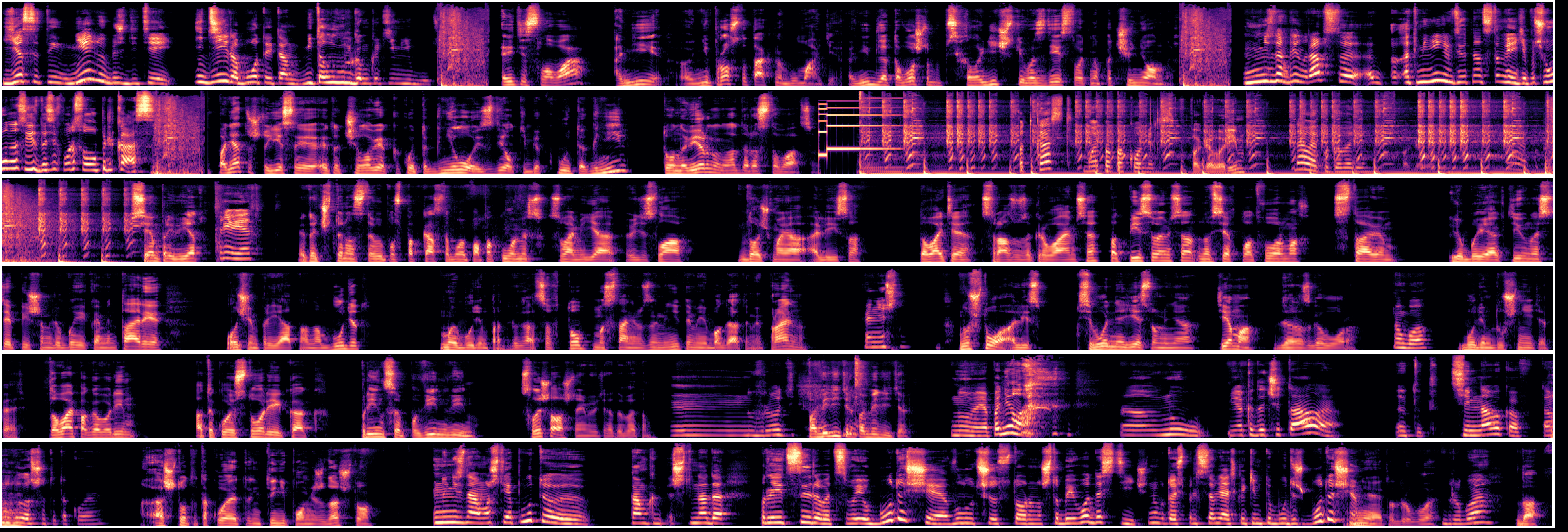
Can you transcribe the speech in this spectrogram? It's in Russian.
Если ты не любишь детей, иди работай там металлургом каким-нибудь. Эти слова, они э, не просто так на бумаге, они для того, чтобы психологически воздействовать на подчиненных. Не знаю, блин, рабство э, отменили в 19 веке. Почему у нас есть до сих пор слово приказ? Понятно, что если этот человек какой-то гнилой сделал тебе какую-то гниль, то, наверное, надо расставаться. Подкаст «Мой папа комикс». Поговорим? Давай поговорим. Всем привет! Привет. Это 14 выпуск подкаста «Мой папа коммерс». С вами я, Вячеслав, дочь моя Алиса. Давайте сразу закрываемся. Подписываемся на всех платформах, ставим любые активности, пишем любые комментарии. Очень приятно нам будет. Мы будем продвигаться в топ, мы станем знаменитыми и богатыми, правильно? Конечно. Ну что, Алис, сегодня есть у меня тема для разговора. Ого. Будем душнить опять. Давай поговорим о такой истории, как принцип вин-вин. Слышала что-нибудь об этом? Ну, вроде... Победитель-победитель. Ну, я поняла. Э, Ну, я когда читала этот «Семь навыков», там Мгм. было что-то такое. А что-то такое ты не помнишь, да, что? Ну, не знаю, может, я путаю. Там, что надо проецировать свое будущее в лучшую сторону, чтобы его достичь. Ну, то есть представлять, каким ты будешь в будущем. Не, это другое. Другое. Да.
